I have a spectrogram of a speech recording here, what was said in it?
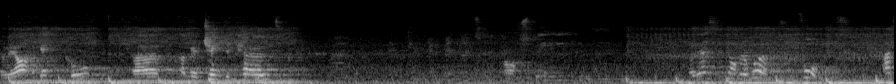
There we are, again, cool. Um, I'm going to change the code. Half speed. But that's not going to work, it's performance. As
